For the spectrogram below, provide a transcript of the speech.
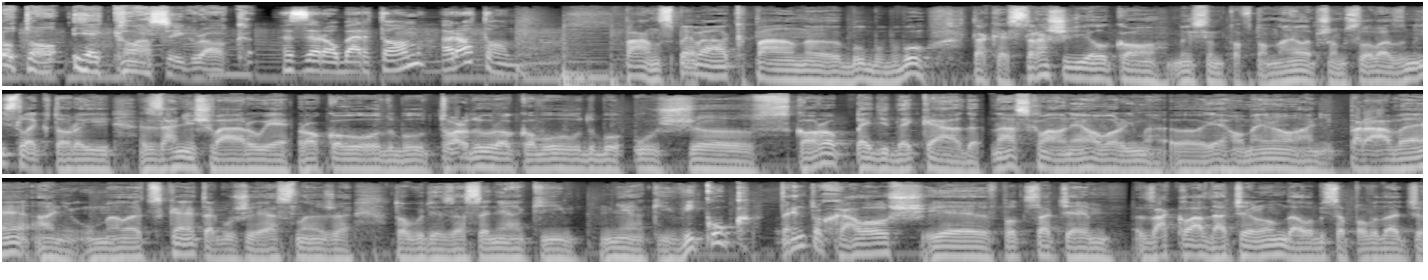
Toto je Classic Rock. S Robertom Rotom. Pán spevák, pán e, bu, bu, bu, také strašidielko, myslím to v tom najlepšom slova zmysle, ktorý zanešváruje rokovú hudbu, tvrdú rokovú hudbu už e, skoro 5 dekád. Na schvál nehovorím e, jeho meno ani pravé, ani umelecké, tak už je jasné, že to bude zase nejaký, nejaký vykuk. Tento chaloš je v podstate zakladateľom, dalo by sa povedať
